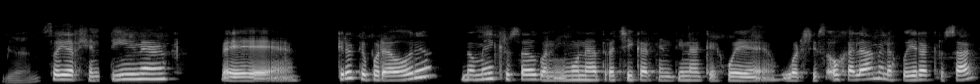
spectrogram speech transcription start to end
Bien. Soy de Argentina. Eh, creo que por ahora no me he cruzado con ninguna otra chica argentina que juegue Warships. Ojalá me las pudiera cruzar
